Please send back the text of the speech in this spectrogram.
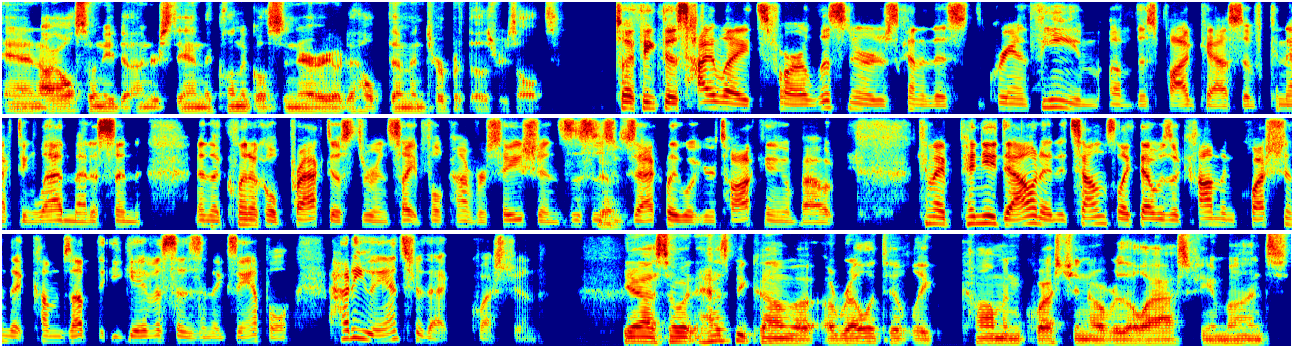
And I also need to understand the clinical scenario to help them interpret those results. So I think this highlights for our listeners kind of this grand theme of this podcast of connecting lab medicine and the clinical practice through insightful conversations. This is yes. exactly what you're talking about. Can I pin you down? And it sounds like that was a common question that comes up that you gave us as an example. How do you answer that question? Yeah, so it has become a, a relatively common question over the last few months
